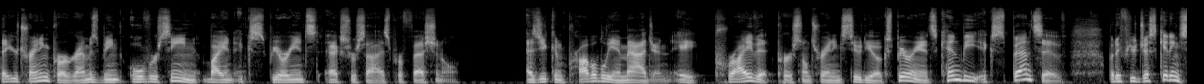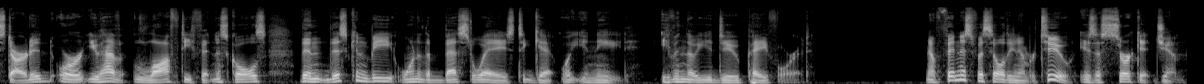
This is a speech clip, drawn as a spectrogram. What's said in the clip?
that your training program is being overseen by an experienced exercise professional. As you can probably imagine, a private personal training studio experience can be expensive, but if you're just getting started or you have lofty fitness goals, then this can be one of the best ways to get what you need even though you do pay for it. Now, fitness facility number two is a circuit gym.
